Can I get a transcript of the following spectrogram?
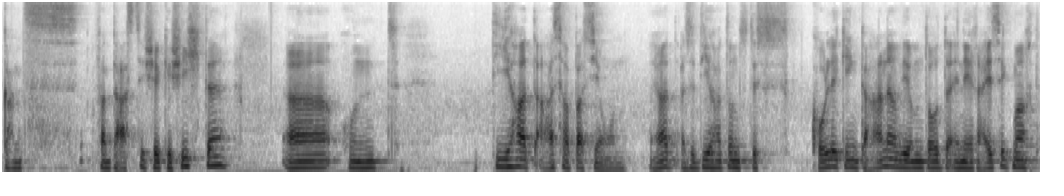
ganz fantastische Geschichte äh, und die hat auch so eine Passion. Ja, also die hat uns das Kolleg in Ghana, wir haben dort eine Reise gemacht,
